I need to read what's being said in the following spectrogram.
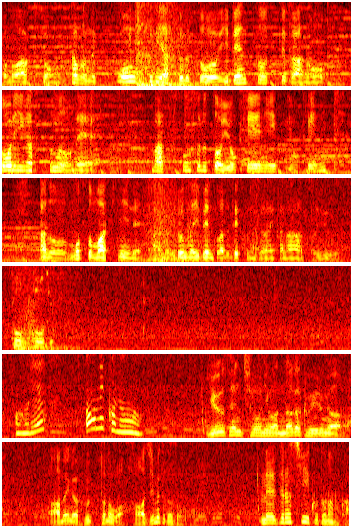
このアクション、多分ね、ここをクリアすると、イベントっていうか、あの、ストーリーが進むので、まあ、そうすると余計に、余計に、あの、もっと街にね、あの、いろんなイベントが出てくるんじゃないかなという想像です。あれ雨かな優先町には長くいるが雨が降ったのは初めてだぞ。珍しいことなのか？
